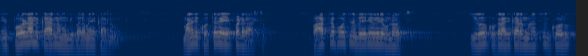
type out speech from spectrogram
నేను కోరడానికి కారణం ఉంది బలమైన కారణం ఉంది. మనది కొత్తగా ఏర్పడ్డ రాష్ట్రం. పాత్ర పోషణ వేరే వేరే ఉండవచ్చు. ఈ రోజు ఒకరు అధికారంలో ఉండొచ్చు ఇంకోరు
